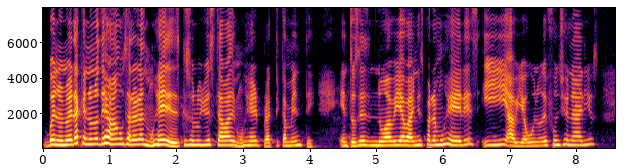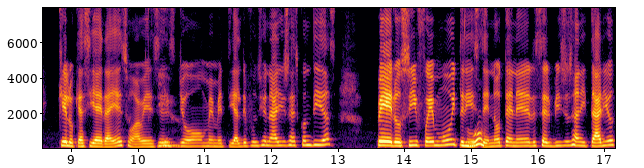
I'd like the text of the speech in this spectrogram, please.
bueno, no era que no nos dejaban usar a las mujeres, es que solo yo estaba de mujer prácticamente. Entonces no había baños para mujeres y había uno de funcionarios que lo que hacía era eso. A veces yo me metía al de funcionarios a escondidas pero sí fue muy triste no tener servicios sanitarios,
